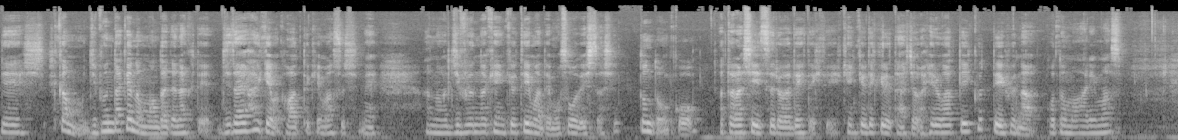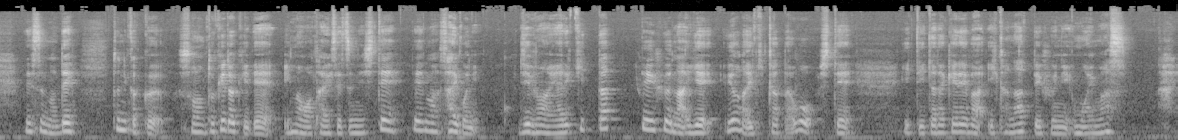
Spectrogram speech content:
でししかも自分だけの問題じゃなくて時代背景も変わってきますしね。あの自分の研究テーマでもそうでしたしどんどんこう新しいツールが出てきて研究できる対象が広がっていくっていうふうなこともあります。ですのでとにかくその時々で今を大切にしてで、まあ、最後に自分はやりきったっていうふうな言えるような生き方をしていっていただければいいかなっていうふうに思います。はい。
